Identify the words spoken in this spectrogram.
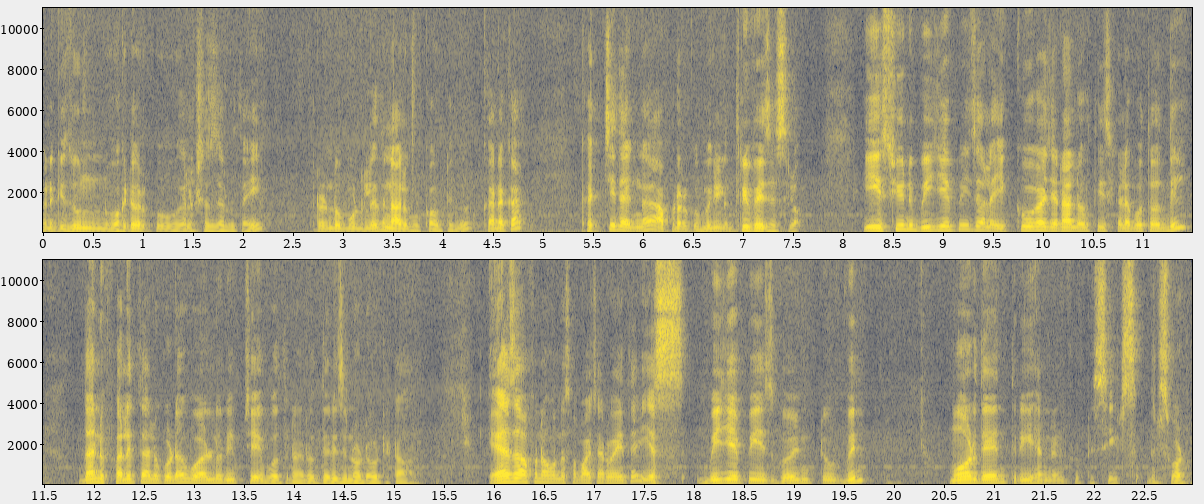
మనకి జూన్ ఒకటి వరకు ఎలక్షన్స్ జరుగుతాయి. రెండు మూడు లేదా నాలుగు కౌంటింగ్ కనుక ఖచ్చితంగా అప్పటి వరకు మిగిలిన త్రీ ఫేజెస్లో ఈ ఇష్యూని బీజేపీ చాలా ఎక్కువగా జనాల్లోకి తీసుకెళ్ళబోతోంది. దాని ఫలితాలు కూడా వాళ్ళు రీప్ చేయబోతున్నారు. There is no doubt it all as of now ఉన్న సమాచారం అయితే yes BJP is going to win more than three hundred and fifty seats that's what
